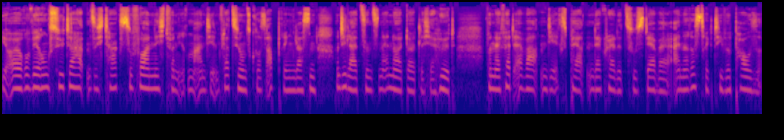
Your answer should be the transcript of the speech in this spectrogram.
Die Euro-Währungshüter hatten sich tags zuvor nicht von ihrem Anti-Inflationskurs abbringen lassen und die Leitzinsen erneut deutlich erhöht. Von der Fed erwarten die Experten der Credit Suisse derweil eine restriktive Pause.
